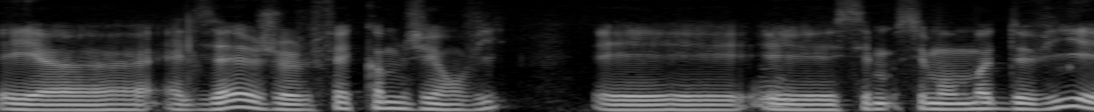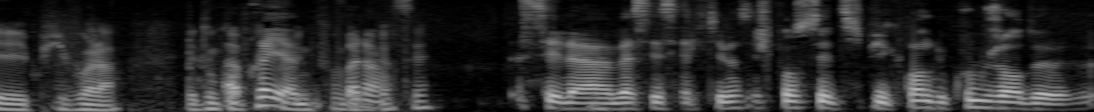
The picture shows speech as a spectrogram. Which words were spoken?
et euh, elle disait je le fais comme j'ai envie, et, et c'est c'est mon mode de vie, et puis voilà. Et donc Après, il y a- une forme voilà. de liberté. c'est la bah, c'est cette liberté je pense que c'est typiquement du coup le genre de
